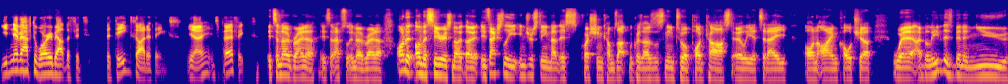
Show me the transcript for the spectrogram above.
you'd never have to worry about the fat- fatigue side of things. You know, it's perfect. It's a no-brainer. It's an absolute no-brainer. On a, on a serious note, though, it's actually interesting that this question comes up because I was listening to a podcast earlier today on iron culture, where I believe there's been a new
